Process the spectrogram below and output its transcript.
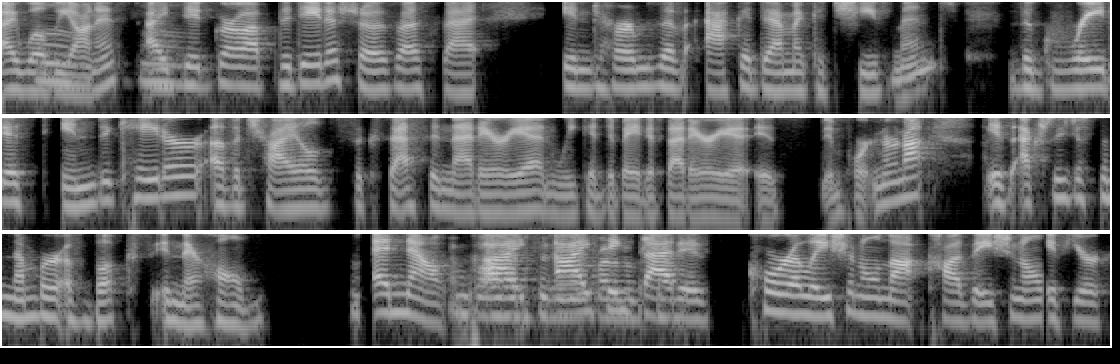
I will be Mm, honest. I mm. did grow up. The data shows us that in terms of academic achievement, the greatest indicator of a child's success in that area, and we could debate if that area is important or not, is actually just the number of books in their home. And now I, I think that is correlational, not causational. If you're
